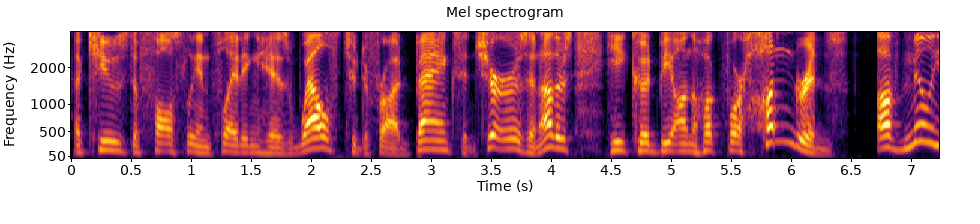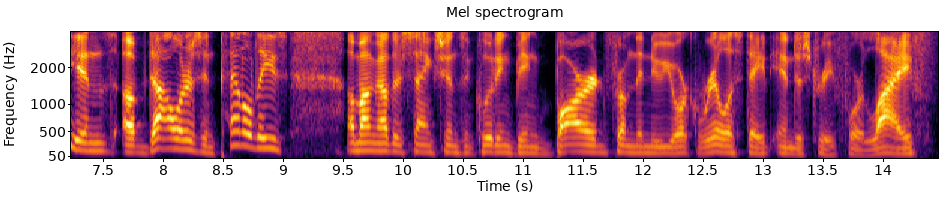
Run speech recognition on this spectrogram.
accused of falsely inflating his wealth to defraud banks, insurers, and others. He could be on the hook for hundreds of millions of dollars in penalties, among other sanctions, including being barred from the New York real estate industry for life.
